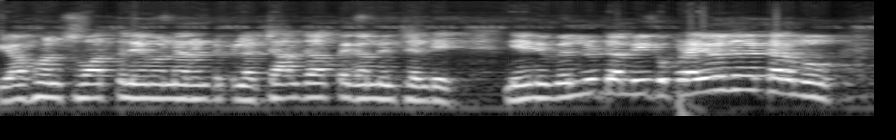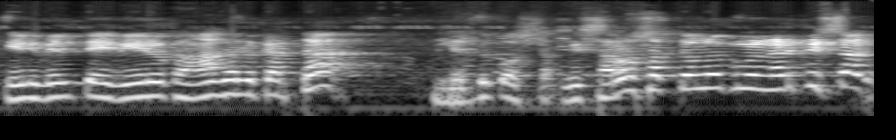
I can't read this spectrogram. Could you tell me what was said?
యోహాన్ స్వార్థలు ఏమన్నారంటే ఇలా చాలా జాగ్రత్తగా గమనించండి. నేను వెళ్ళుట మీకు ప్రయోజనకరము. నేను వెళ్తే వేరొక ఆదరణకర్త ఎందుకు వస్తారు మీ సర్వసత్యంలోకి మిమ్మల్ని నడిపిస్తాడు.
